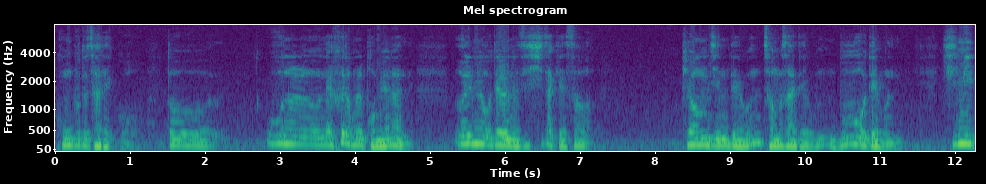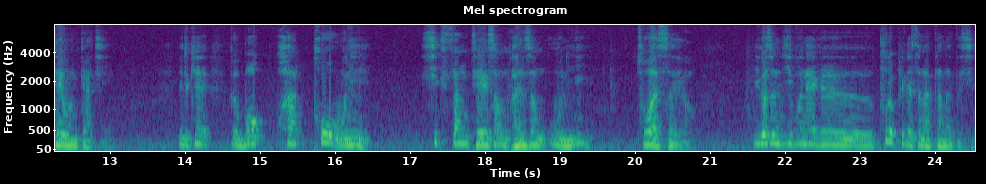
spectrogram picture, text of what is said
공부도 잘했고 또 운의 흐름을 보면은 을묘대운에서 시작해서 병진대운, 정사대운, 무오대운, 기미대운까지 이렇게 그 목, 화, 토 운이 식상, 재성, 관성 운이 좋았어요. 이것은 이분의 그 프로필에서 나타나듯이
